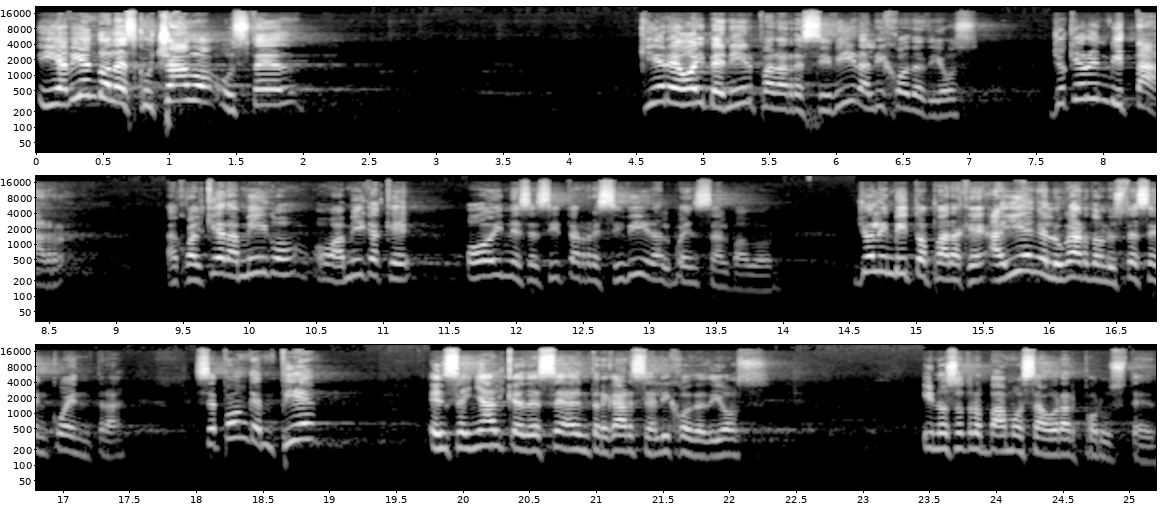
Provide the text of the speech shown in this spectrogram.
y habiéndola escuchado usted quiere hoy venir para recibir al Hijo de Dios. Yo quiero invitar a cualquier amigo o amiga que hoy necesita recibir al buen Salvador. Yo le invito para que ahí en el lugar donde usted se encuentra, se ponga en pie en señal que desea entregarse al Hijo de Dios. Y nosotros vamos a orar por usted.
